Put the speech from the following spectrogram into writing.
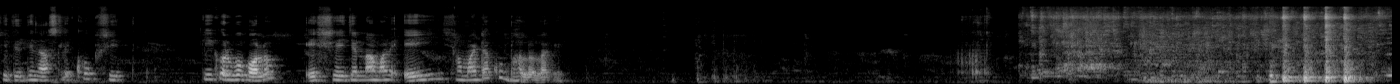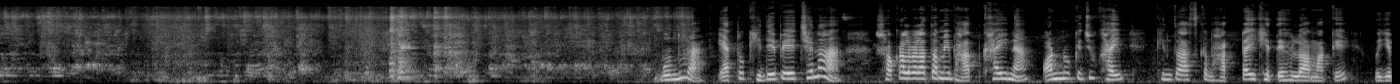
শীতের দিন আসলে খুব শীত। কি করব বলো? এর সেই জন্য আমার এই সময়টা খুব ভালো লাগে। বন্ধুরা, এত খিদে পেয়েছে না? সকালবেলা তো আমি ভাত খাই না, অন্য কিছু খাই, কিন্তু আজকে ভাতটাই খেতে হলো আমাকে। ওই যে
